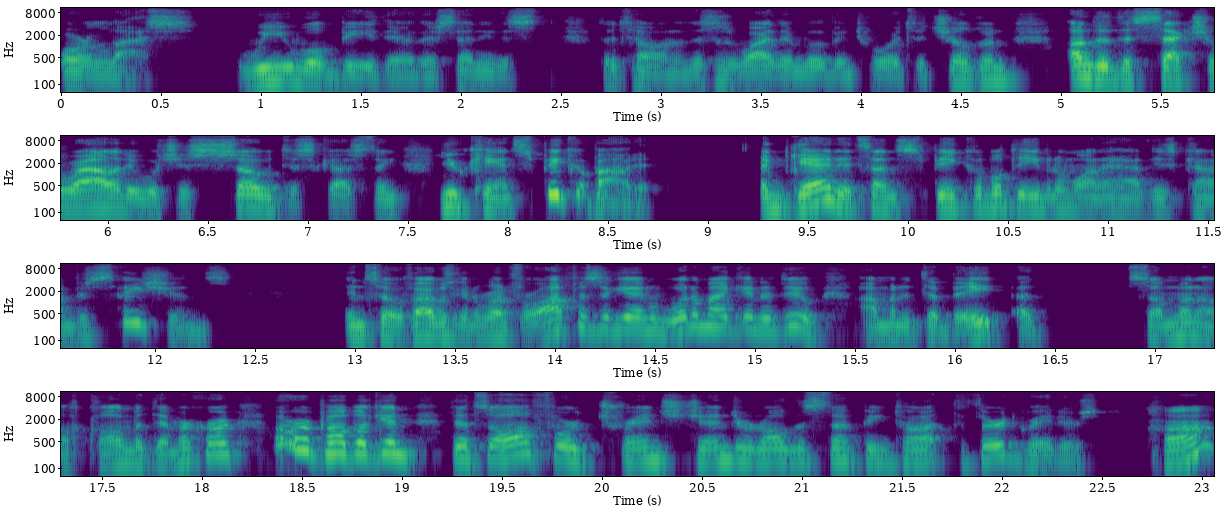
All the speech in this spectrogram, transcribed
or less. We will be there. They're setting this, the tone, and this is why they're moving towards the children under the sexuality, which is so disgusting. You can't speak about it again, it's unspeakable to even want to have these conversations. And so, if I was going to run for office again, what am I going to do? I'm going to debate a, someone, I'll call him a Democrat, a Republican that's all for transgender and all this stuff being taught to third graders. Huh?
